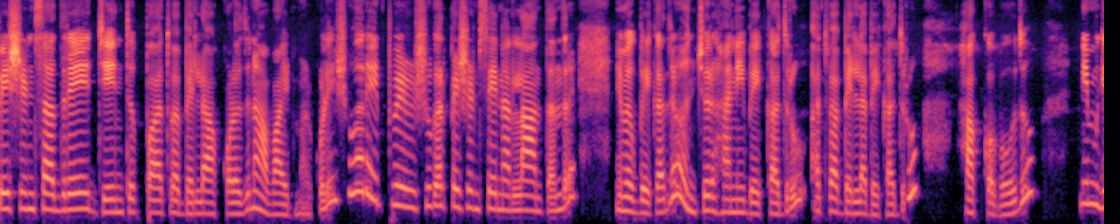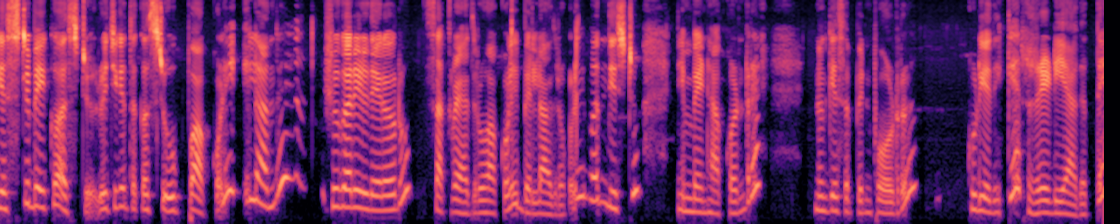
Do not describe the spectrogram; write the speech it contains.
ಪೇಷಂಟ್ಸ್ ಆದರೆ ಜೇನುತುಪ್ಪ ಅಥವಾ ಬೆಲ್ಲ ಹಾಕ್ಕೊಳ್ಳೋದನ್ನ ಅವಾಯ್ಡ್ ಮಾಡ್ಕೊಳ್ಳಿ. ಶುಗರ್ ಶುಗರ್ ಪೇಷಂಟ್ಸ್ ಏನಲ್ಲ ಅಂತಂದರೆ ನಿಮಗೆ ಬೇಕಾದರೆ ಒಂಚೂರು ಹನಿ ಬೇಕಾದರೂ ಅಥವಾ ಬೆಲ್ಲ ಬೇಕಾದರೂ ಹಾಕ್ಕೋಬೋದು. ನಿಮ್ಗೆ ಎಷ್ಟು ಬೇಕೋ ಅಷ್ಟು. ರುಚಿಗೆ ತಕ್ಕಷ್ಟು ಉಪ್ಪು ಹಾಕ್ಕೊಳ್ಳಿ. ಇಲ್ಲಾಂದರೆ ಶುಗರ್ ಇಲ್ಲದೆ ಇರೋರು ಸಕ್ಕರೆ ಆದರೂ ಹಾಕ್ಕೊಳ್ಳಿ, ಬೆಲ್ಲ ಆದರೂ ಹಾಕ್ಕೊಳ್ಳಿ. ಒಂದಿಷ್ಟು ನಿಂಬೆಹಣ್ಣು ಹಾಕ್ಕೊಂಡ್ರೆ ನುಗ್ಗೆ ಸೊಪ್ಪಿನ ಪೌಡ್ರು ಕುಡಿಯೋದಕ್ಕೆ ರೆಡಿ ಆಗುತ್ತೆ.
